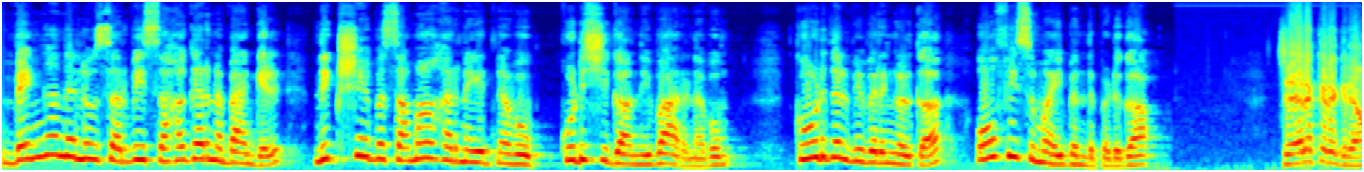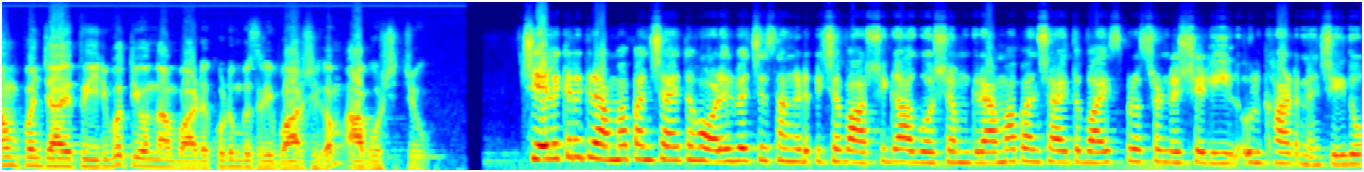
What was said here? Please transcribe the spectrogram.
വെങ്ങാനല്ലൂർ സർവീസ് സഹകരണ ബാങ്കിൽ നിക്ഷേപ സമാഹരണ യജ്ഞവും കുടിശ്ശിക നിവാരണവും. കൂടുതൽ വിവരങ്ങൾക്ക് ഓഫീസുമായി ബന്ധപ്പെടുക. ചേലക്കര ഗ്രാമപഞ്ചായത്ത് ഇരുപത്തിയൊന്നാം വാർഡ് കുടുംബശ്രീ വാർഷികം ആഘോഷിച്ചു. ചേലക്കര ഗ്രാമപഞ്ചായത്ത് ഹാളിൽ വെച്ച് സംഘടിപ്പിച്ച വാർഷികാഘോഷം ഗ്രാമപഞ്ചായത്ത് വൈസ് പ്രസിഡന്റ് ഷെലിയിൽ ഉദ്ഘാടനം ചെയ്തു.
